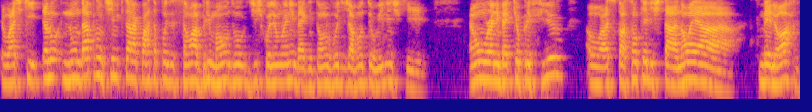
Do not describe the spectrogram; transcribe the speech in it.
eu acho que eu não, não dá para um time que está na quarta posição abrir mão do, de escolher um running back. Então eu vou de Javonte Williams, que é um running back que eu prefiro. A situação que ele está não é a melhor,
